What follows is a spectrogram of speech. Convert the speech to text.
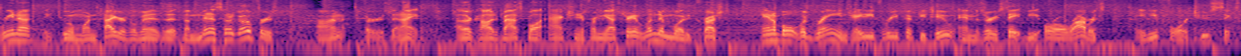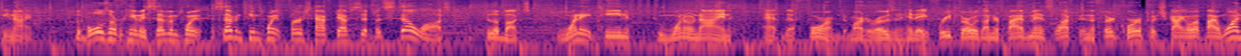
Arena. The 2-1 Tigers will visit the Minnesota Gophers on Thursday night. Other college basketball action from yesterday, Lindenwood crushed Hannibal LaGrange 83-52 and Missouri State beat Oral Roberts 84-69. The Bulls overcame a 7 point, 17 point first half deficit but still lost to the Bucks 118 to 109 at the Forum. DeMar DeRozan hit a free throw with under 5 minutes left in the third quarter put Chicago up by 1,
